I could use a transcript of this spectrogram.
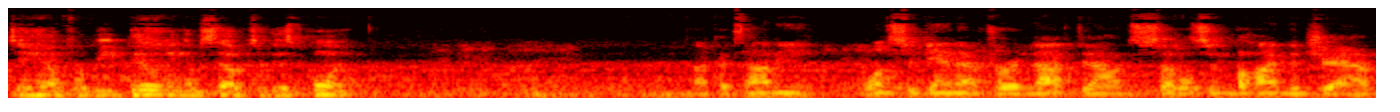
to him for rebuilding himself to this point. Nakatani, once again, after a knockdown, settles in behind the jab.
